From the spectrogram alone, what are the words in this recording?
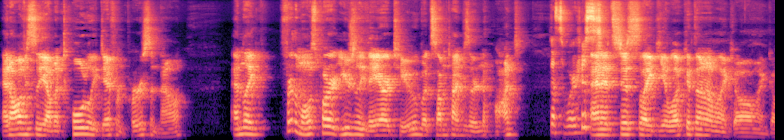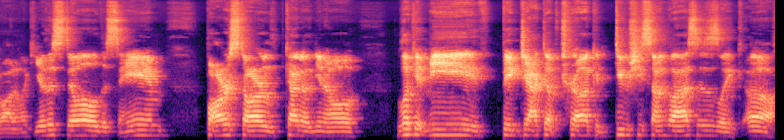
and obviously I'm a totally different person now, and like for the most part, usually they are too, but sometimes they're not. That's worse. and it's just like you look at them, I'm like, oh my god, I'm like you're the still the same bar star kind of, you know, look at me, big jacked up truck and douchey sunglasses, like, ugh.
